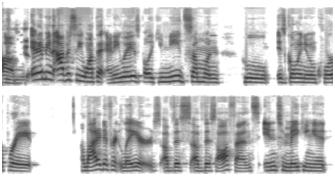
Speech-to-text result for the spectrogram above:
Um, yeah. And I mean, obviously, you want that anyways, but like you need someone who is going to incorporate a lot of different layers of this of this offense into making it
